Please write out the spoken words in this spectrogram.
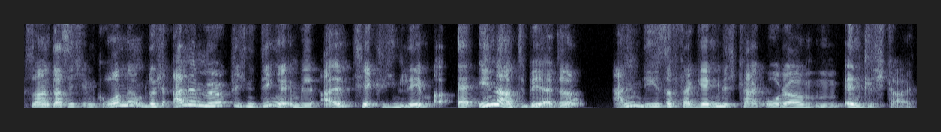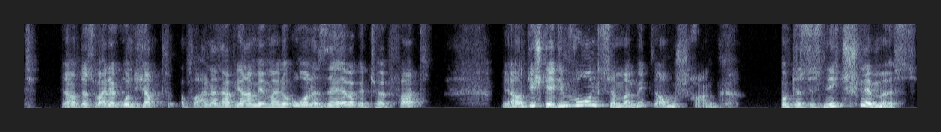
sondern dass ich im Grunde durch alle möglichen Dinge im alltäglichen Leben erinnert werde an diese Vergänglichkeit oder ähm, Endlichkeit. Ja, und das war der Grund. Ich habe vor anderthalb Jahren mir meine Urne selber getöpfert. Ja, und die steht im Wohnzimmer, mitten auf dem Schrank. Und das ist nichts Schlimmes.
